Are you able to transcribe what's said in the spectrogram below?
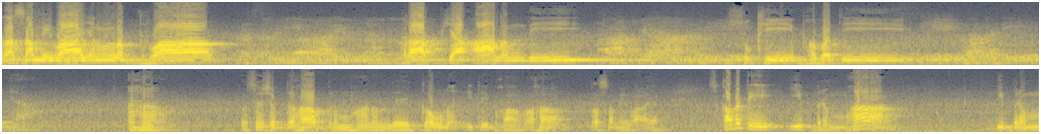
రసమివాయం లబ్ధ్వా ప్రాప్య ఆనందీ సుఖీ భవతి యా. ఆహా. రసశబ్ద బ్రహ్మానందే గౌణ ఇది భావ రసమివాయ కాబట్టి ఈ బ్రహ్మ ఈ బ్రహ్మ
